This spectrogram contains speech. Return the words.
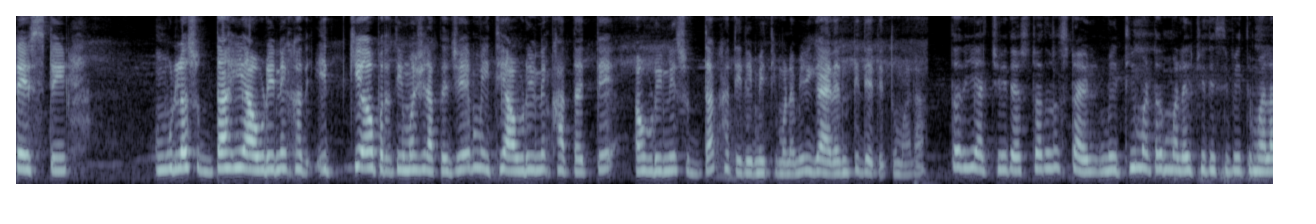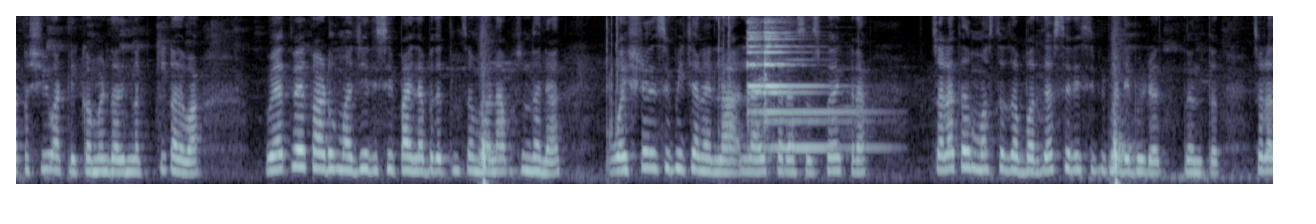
टेस्टी. मुलंसुद्धा ही आवडीने खात इतकी अप्रतिम अशी लागते जे मेथी आवडीने खात आहेत ते आवडीने सुद्धा खातील मेथी मटण. मी गॅरंटी देते तुम्हाला. तर याची रेस्टॉरंट स्टाईल मेथी मटर मलाईची रेसिपी तुम्हाला कशी वाटली कमेंटद्वारे नक्की कळवा. वेळात वेळ काढून माझी रेसिपी पाहिल्याबद्दल तुमचं मनापासून धन्यवाद. वैष्णव रेसिपी चॅनलला लाईक करा सबस्क्राईब करा. चला तर मस्त जबरदस्त रेसिपीमध्ये भेटत नंतर. चला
